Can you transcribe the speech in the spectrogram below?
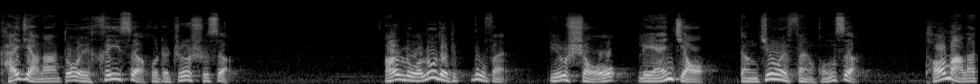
铠甲呢多为黑色或者赭石色。而裸露的部分，比如手、脸、脚等，均为粉红色。陶马呢，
